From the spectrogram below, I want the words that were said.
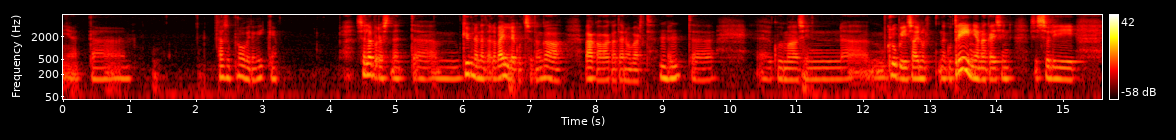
nii et äh, tasub proovida kõiki. sellepärast need äh, kümne nädala väljakutsed on ka väga-väga tänuväärt mm, -hmm. et äh, kui ma siin äh, klubis ainult nagu treenijana käisin, siis oli äh,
